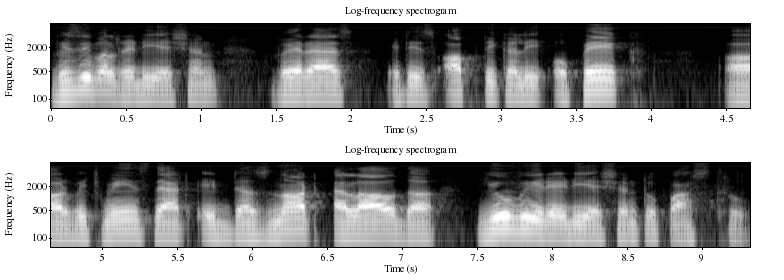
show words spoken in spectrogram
visible radiation whereas, it is optically opaque or which means that it does not allow the UV radiation to pass through.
